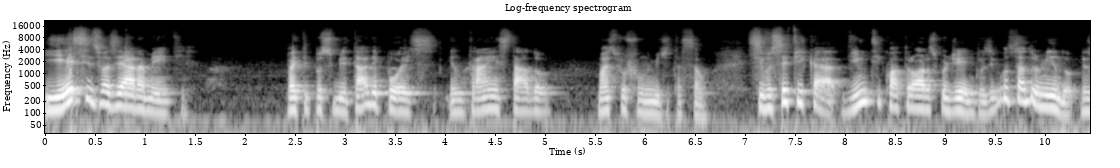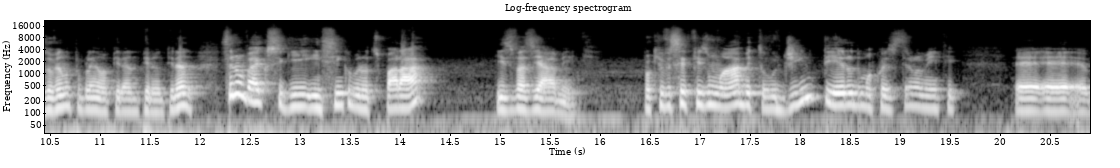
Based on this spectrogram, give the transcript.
E esse esvaziar a mente vai te possibilitar depois entrar em estado mais profundo meditação. Se você fica 24 horas por dia, inclusive quando está dormindo, resolvendo um problema, pirando, pirando, pirando, você não vai conseguir em 5 minutos parar e esvaziar a mente. Porque você fez um hábito o dia inteiro de uma coisa extremamente é, é,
